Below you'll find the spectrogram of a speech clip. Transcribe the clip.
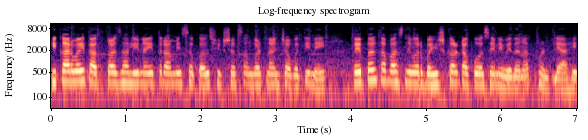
ही कारवाई तात्काळ झाली नाही तर आम्ही सकल शिक्षक संघटनांच्या वतीने पेपर तपासणीवर बहिष्कार टाकू असे निवेदनात म्हटले आहे.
